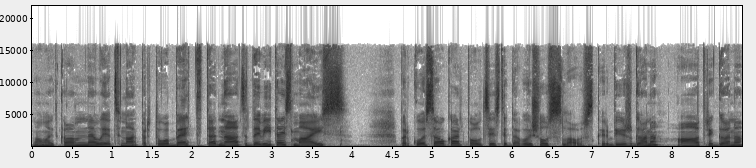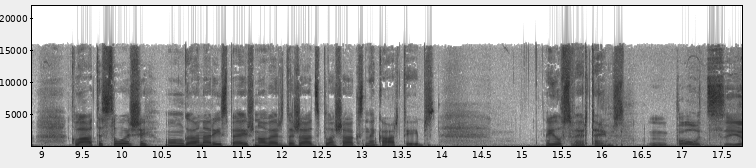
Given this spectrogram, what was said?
nu, neliecināja par to. Bet tad nāca 9. maijs, par ko savukārt policisti ir dabūjuši uzslavas, ka ir bijuši gana ātri, gana klātesoši un gan arī spējuši novērst dažādas plašākas nekārtības. Jūsu vērtējums? Mm, Policija,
